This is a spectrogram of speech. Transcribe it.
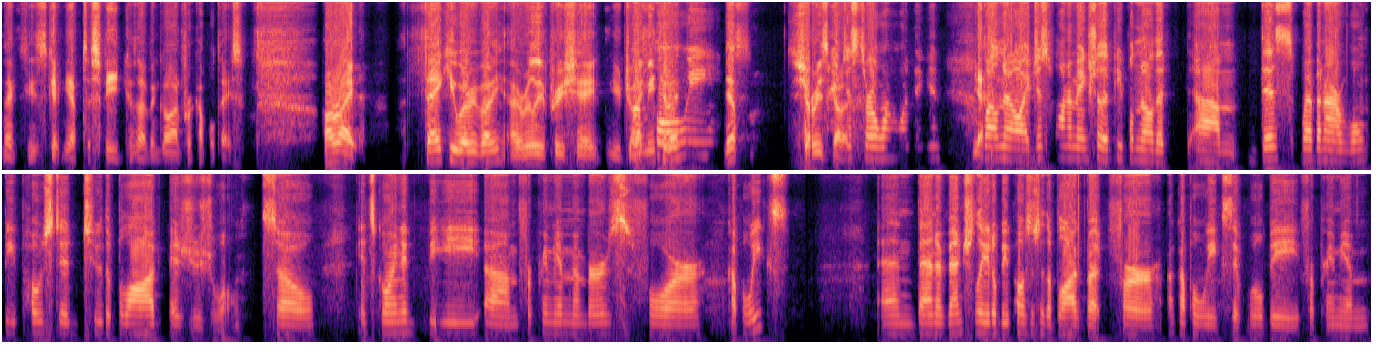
That just get me up to speed because I've been gone for a couple days. All right. Thank you, everybody. I really appreciate you joining Before me today. we Yep. Sherry's Can I got just it. throw one more thing in? Yes. Well, no, I just want to make sure that people know that um, this webinar won't be posted to the blog as usual. So it's going to be um, for premium members for a couple weeks. And then eventually it'll be posted to the blog, but for a couple weeks it will be for premium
